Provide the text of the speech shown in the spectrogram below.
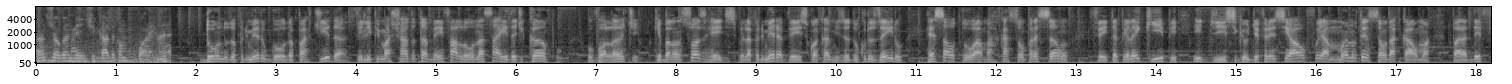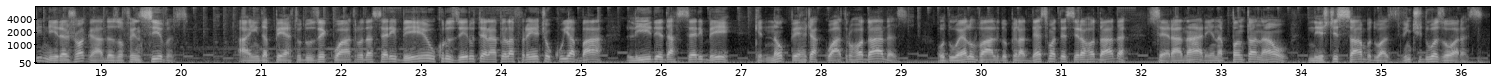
tanto jogando dentro de casa como fora, né? Dono do primeiro gol da partida, Felipe Machado também falou na saída de campo. O volante, que balançou as redes pela primeira vez com a camisa do Cruzeiro, ressaltou a marcação-pressão feita pela equipe e disse que o diferencial foi a manutenção da calma para definir as jogadas ofensivas. Ainda perto do Z4 da Série B, o Cruzeiro terá pela frente o Cuiabá, líder da Série B, que não perde a quatro rodadas. O duelo válido pela 13ª rodada será na Arena Pantanal, neste sábado às 22 horas.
